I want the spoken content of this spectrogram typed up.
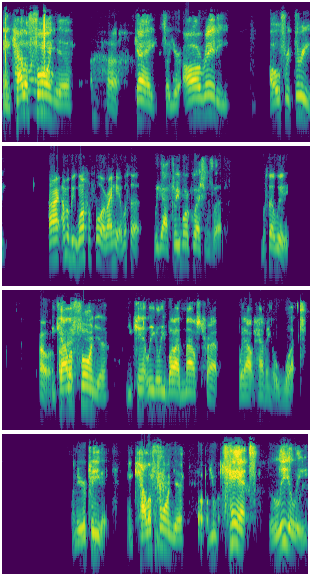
In California, Uh, okay, so you're already 0 for 3. all right, I'm gonna be one for four right here. What's up? We got three more questions left. What's up with it? Oh, In okay. California, you can't legally buy a mousetrap without having a what? Let me repeat it. In California, you can't legally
